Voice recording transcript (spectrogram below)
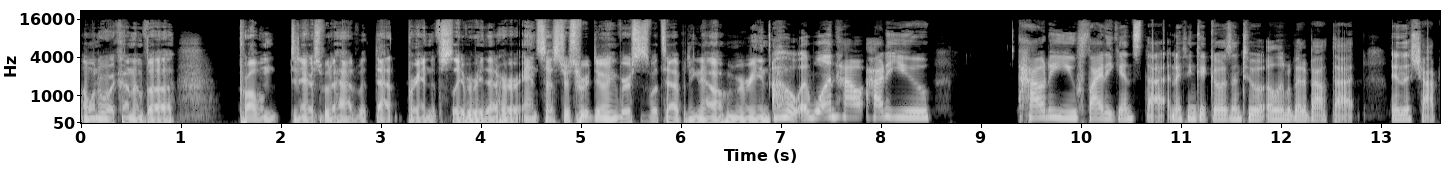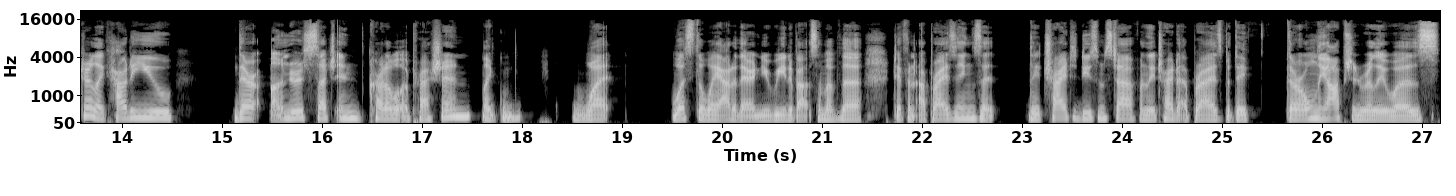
I wonder what kind of uh, problem Daenerys would have had with that brand of slavery that her ancestors were doing versus what's happening now, Meereen. Oh, and well, and how how do you how do you fight against that? And I think it goes into a little bit about that in this chapter. Like, how do you? They're under such incredible oppression. Like, what what's the way out of there? And you read about some of the different uprisings that they tried to do some stuff and they tried to uprise, but they their only option really was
